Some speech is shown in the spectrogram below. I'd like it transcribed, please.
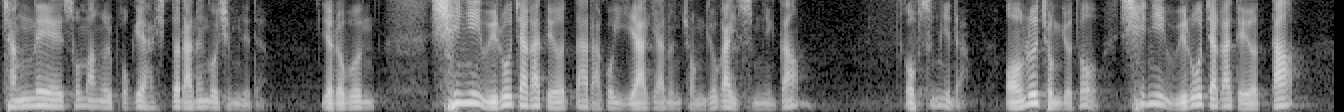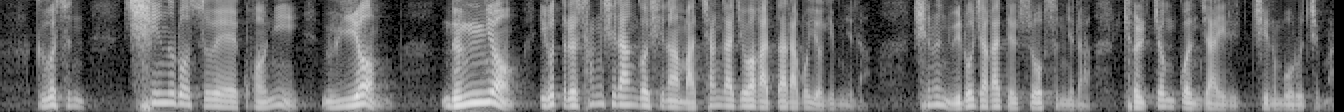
장래의 소망을 보게 하시더라는 것입니다. 여러분, 신이 위로자가 되었다라고 이야기하는 종교가 있습니까? 없습니다. 어느 종교도 신이 위로자가 되었다. 그것은 신으로서의 권위, 위엄, 능력 이것들을 상실한 것이나 마찬가지와 같다라고 여깁니다. 신은 위로자가 될 수 없습니다. 결정권자일지는 모르지만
